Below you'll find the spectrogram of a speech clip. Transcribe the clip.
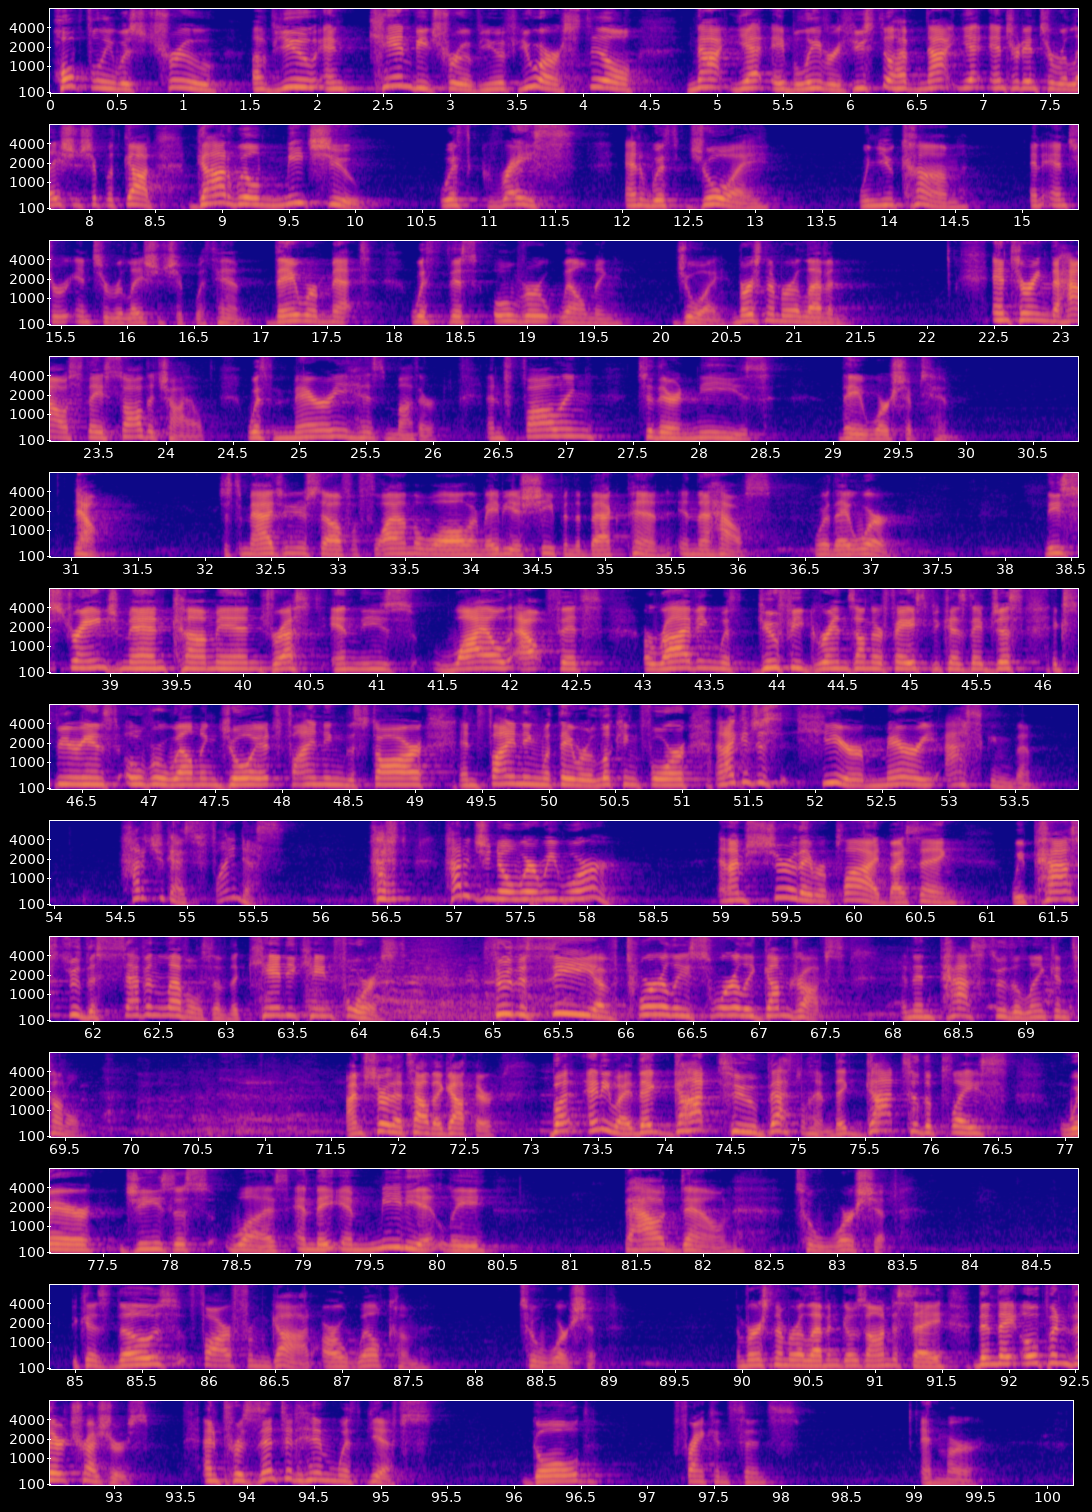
hopefully was true of you and can be true of you if you are still not yet a believer, if you still have not yet entered into relationship with God. God will meet you with grace and with joy when you come and enter into relationship with Him. They were met with this overwhelming joy. Verse number 11 Entering the house, they saw the child with Mary, his mother, and falling to their knees, they worshiped him. Now, just imagine yourself a fly on the wall or maybe a sheep in the back pen in the house where they were. These strange men come in dressed in these wild outfits arriving with goofy grins on their face because they've just experienced overwhelming joy at finding the star and finding what they were looking for. And I can just hear Mary asking them, How did you guys find us? How did, how did you know where we were? And I'm sure they replied by saying, We passed through the seven levels of the candy cane forest, through the sea of twirly, swirly gumdrops, and then passed through the Lincoln Tunnel. I'm sure that's how they got there. But anyway, they got to Bethlehem. They got to the place where Jesus was, and they immediately bowed down to worship. Because those far from God are welcome to worship. And verse number 11 goes on to say Then they opened their treasures and presented him with gifts gold, frankincense, and myrrh.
